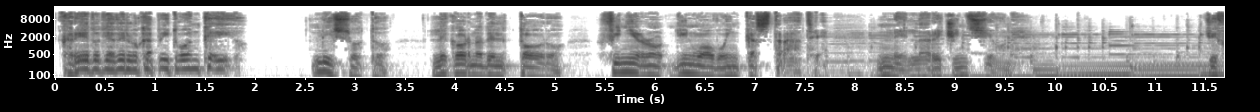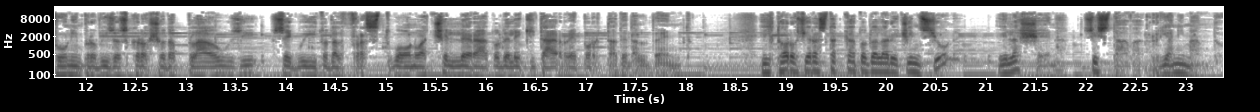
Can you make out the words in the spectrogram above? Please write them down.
credo di averlo capito anche io. Lì sotto, le corna del toro finirono di nuovo incastrate nella recinzione. Ci fu un improvviso scroscio d'applausi, seguito dal frastuono accelerato delle chitarre portate dal vento. Il toro si era staccato dalla recinzione e la scena si stava rianimando.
